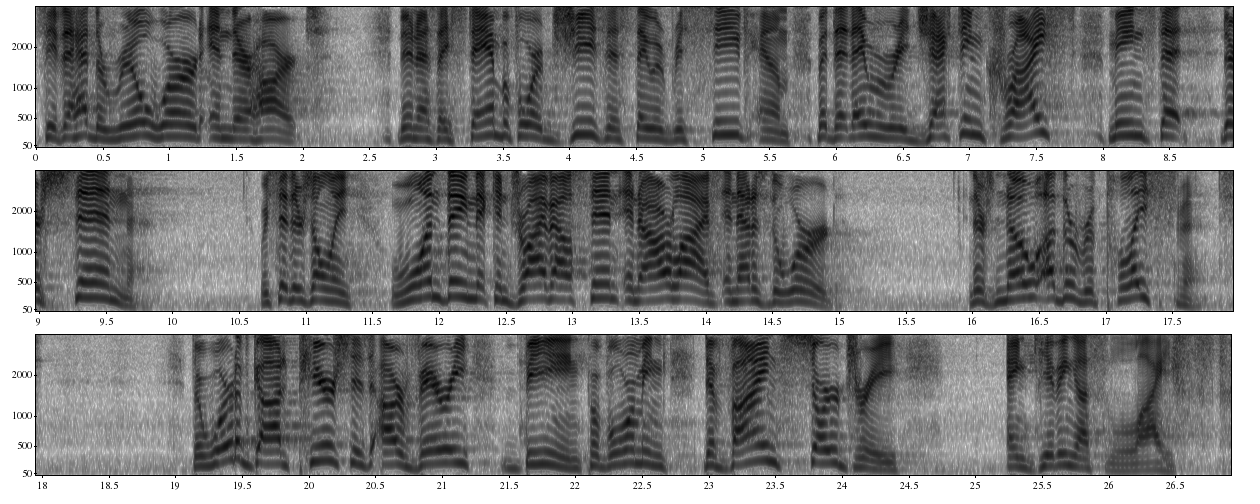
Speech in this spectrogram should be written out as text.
See, if they had the real word in their heart, then as they stand before Jesus, they would receive him. But that they were rejecting Christ means that their sin. We said there's only one thing that can drive out sin in our lives, and that is the word. There's no other replacement. The Word of God pierces our very being, performing divine surgery and giving us life.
